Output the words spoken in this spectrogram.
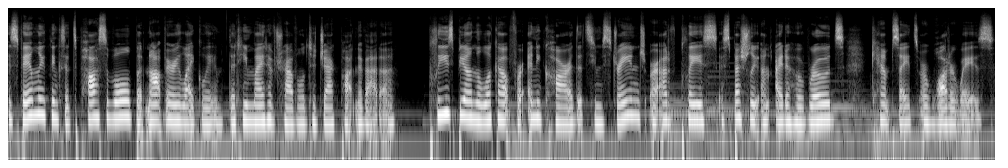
His family thinks it's possible, but not very likely, that he might have traveled to Jackpot, Nevada. Please be on the lookout for any car that seems strange or out of place, especially on Idaho roads, campsites, or waterways.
